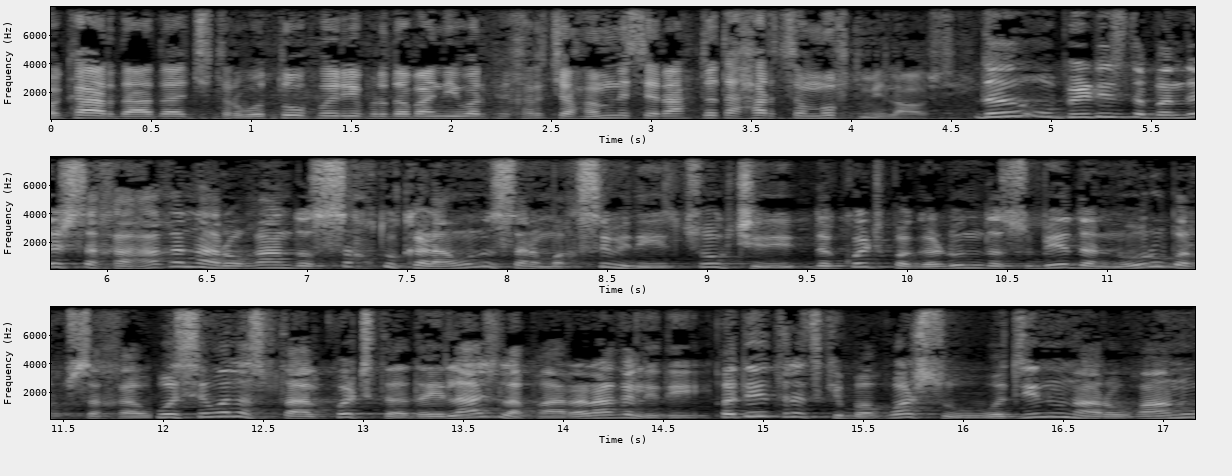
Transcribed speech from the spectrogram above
په کار دا ده چې تر وته پورې پر د باندې ور په خرچه هم نسره ته هر څه مفت ملاوي د او پی ډیز د بندش څخه هغه ناروغان د سختو کړهونو سره مخ شوي دي، څوک چې د کوټ په ګډون د صوبې د نورو برخو څخه وسیول هسپتال کوټ ته د علاج لپاره راغلي دي. په دې ترڅ کې بغوښ سو وځینو ناروغانو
